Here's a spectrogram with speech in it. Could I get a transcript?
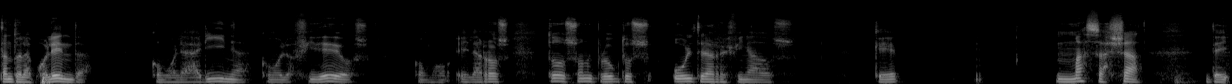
tanto la polenta como la harina, como los fideos, como el arroz, todos son productos ultra refinados que más allá de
